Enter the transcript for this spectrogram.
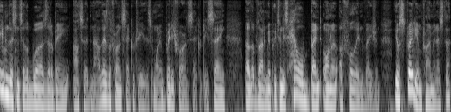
even listen to the words that are being uttered now. There's the Foreign Secretary this morning, British Foreign Secretary, saying uh, that Vladimir Putin is hell bent on a, a, full invasion. The Australian Prime Minister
